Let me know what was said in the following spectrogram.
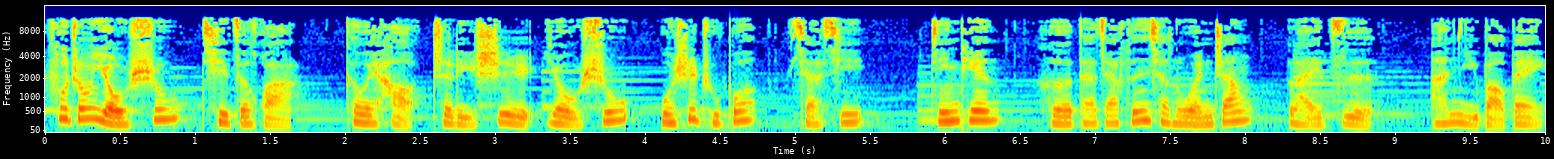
腹中有书气自华。各位好，这里是有书，我是主播小溪。今天和大家分享的文章来自安妮宝贝。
